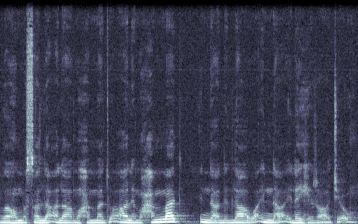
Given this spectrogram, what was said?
Allahumma salli ala Muhammad wa ala Muhammad, inna lillah wa inna ilayhi raji'un.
